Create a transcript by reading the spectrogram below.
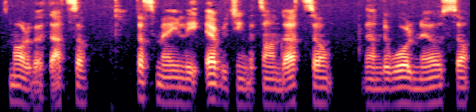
it's more about that. So that's mainly everything that's on that. So then the world news. So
